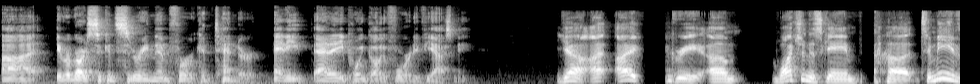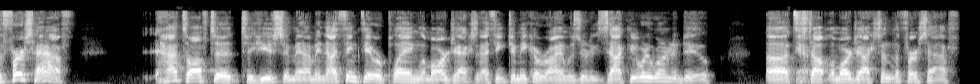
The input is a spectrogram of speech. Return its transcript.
uh, in regards to considering them for a contender any at any point going forward. If you ask me, yeah, I, I agree. Um, watching this game, uh, to me, the first half hats off to to Houston, man. I mean, I think they were playing Lamar Jackson. I think DeMeco Ryan was doing exactly what he wanted to do uh, to yeah. stop Lamar Jackson in the first half.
